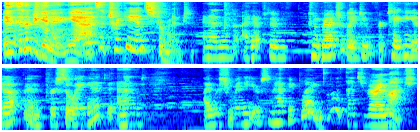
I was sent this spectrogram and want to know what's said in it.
In, in the beginning, yeah. It's a tricky instrument, and I have to congratulate you for taking it up and pursuing it. And I wish you many years of happy playing. Oh, thank you very much.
